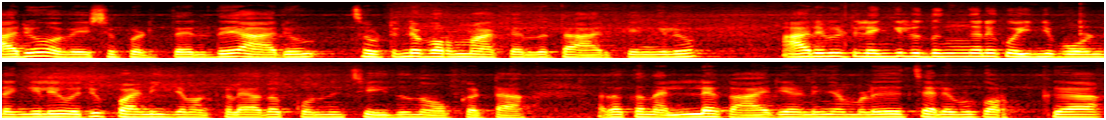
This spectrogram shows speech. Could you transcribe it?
ആരും അപേക്ഷപ്പെടുത്തരുത് ആരും ചുട്ടിന്റെ പുറമാക്കരുത് ആർക്കെങ്കിലും ആര് വീട്ടിലെങ്കിലും ഇതിങ്ങനെ കൊയിഞ്ഞു പോകണ്ടെങ്കിൽ ഒരു പണിയില്ല മക്കളെ അതൊക്കെ ഒന്ന് ചെയ്ത് നോക്കട്ടെ. അതൊക്കെ നല്ല കാര്യമാണ്. നമ്മൾ ചിലവ് കുറക്കുക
